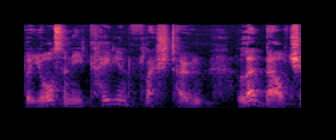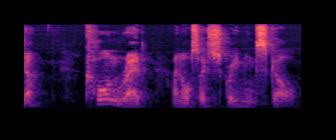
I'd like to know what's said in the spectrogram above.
but you also need Cadian Flesh Tone, Lead Belcher, Khorne Red, and also Screaming Skull.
